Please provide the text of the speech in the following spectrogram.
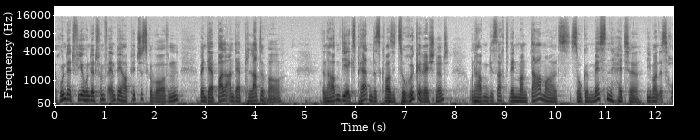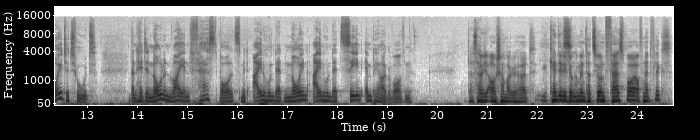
104, 105 mph Pitches geworfen, wenn der Ball an der Platte war. Dann haben die Experten das quasi zurückgerechnet und haben gesagt, wenn man damals so gemessen hätte, wie man es heute tut, dann hätte Nolan Ryan Fastballs mit 109, 110 mph geworfen. Das habe ich auch schon mal gehört. Kennt ihr die Dokumentation Fastball auf Netflix?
